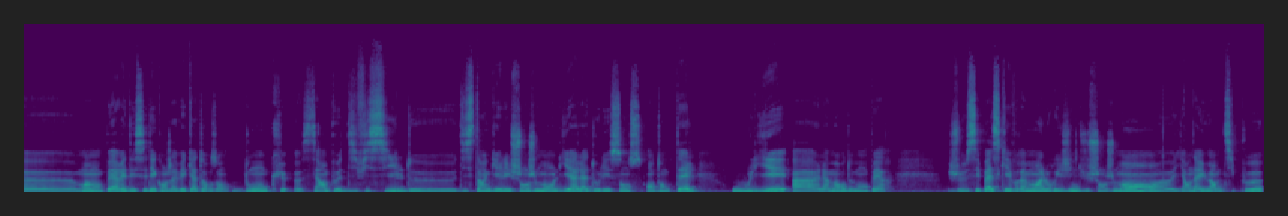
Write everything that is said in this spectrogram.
euh, moi mon père est décédé quand j'avais 14 ans. Donc c'est un peu difficile de distinguer les changements liés à l'adolescence en tant que telle ou liés à la mort de mon père. Je sais pas ce qui est vraiment à l'origine du changement, il y en a eu un petit peu.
